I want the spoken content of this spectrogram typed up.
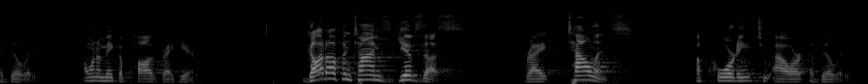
ability. I want to make a pause right here. God oftentimes gives us, right, talents according to our ability.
